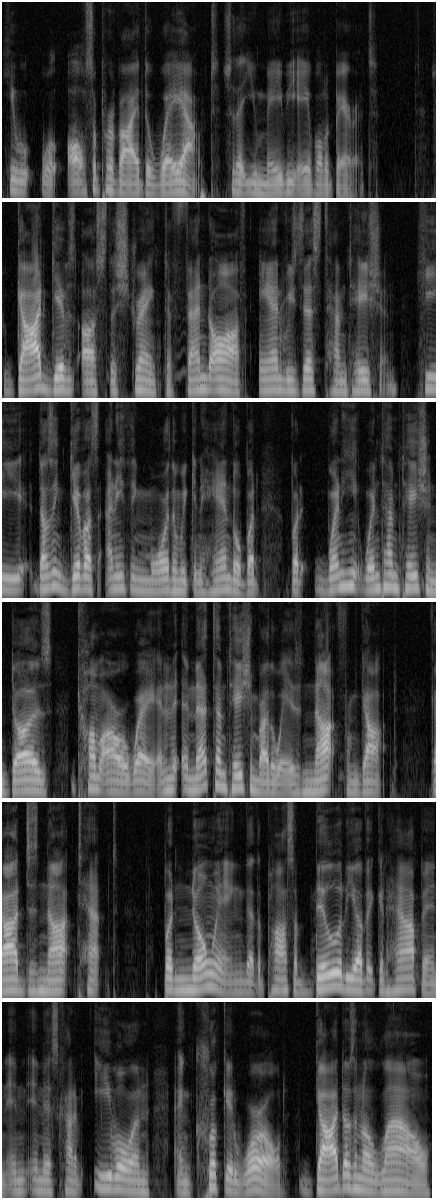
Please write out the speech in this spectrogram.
he will also provide the way out so that you may be able to bear it. So God gives us the strength to fend off and resist temptation. He doesn't give us anything more than we can handle, but but when he when temptation does come our way, and and that temptation by the way is not from God. God does not tempt. But knowing that the possibility of it could happen in, in this kind of evil and, and crooked world, God doesn't allow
